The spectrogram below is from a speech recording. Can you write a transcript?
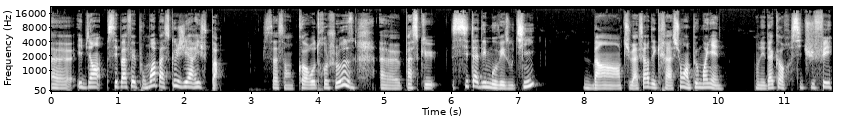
euh, eh bien, c'est pas fait pour moi parce que j'y arrive pas. Ça, c'est encore autre chose, euh, parce que si tu as des mauvais outils, ben, tu vas faire des créations un peu moyennes. On est d'accord. Si tu fais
